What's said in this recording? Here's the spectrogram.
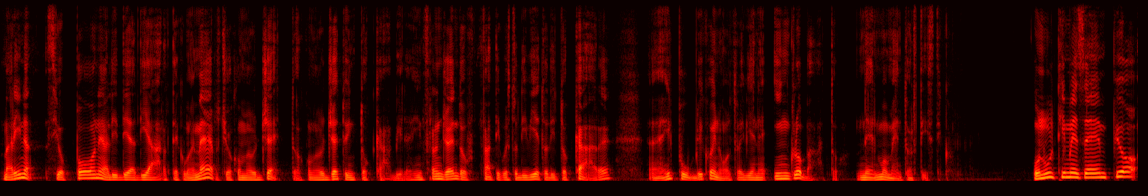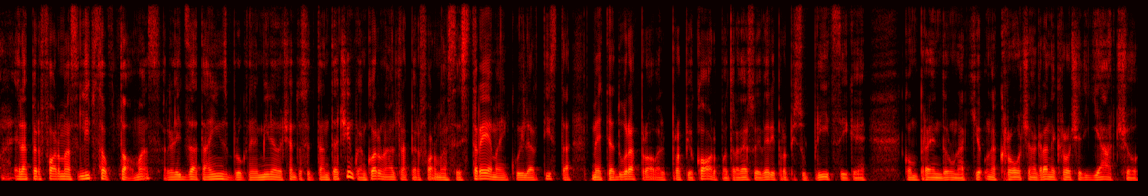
Marina si oppone all'idea di arte come merce o come oggetto, come oggetto intoccabile, infrangendo infatti questo divieto di toccare, eh, il pubblico inoltre viene inglobato nel momento artistico. Un ultimo esempio è la performance Lips of Thomas, realizzata a Innsbruck nel 1975, ancora un'altra performance estrema in cui l'artista mette a dura prova il proprio corpo attraverso i veri e propri supplizi che comprendono una, una croce, una grande croce di ghiaccio,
